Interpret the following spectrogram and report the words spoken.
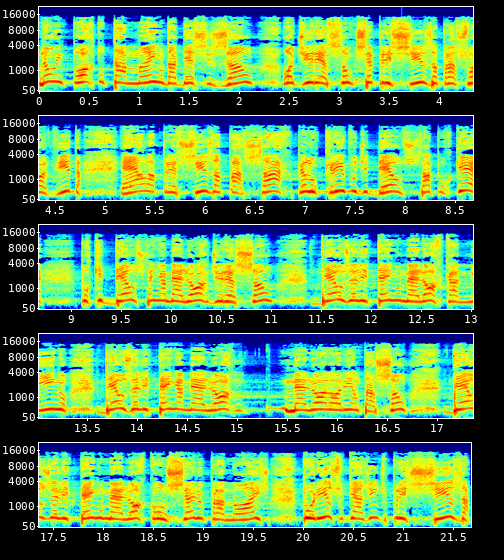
Não importa o tamanho da decisão ou direção que você precisa para a sua vida, ela precisa passar pelo crivo de Deus. Sabe por quê? Porque Deus tem a melhor direção, Deus ele tem o melhor caminho, Deus ele tem a melhor melhor orientação, Deus ele tem o melhor conselho para nós, por isso que a gente precisa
